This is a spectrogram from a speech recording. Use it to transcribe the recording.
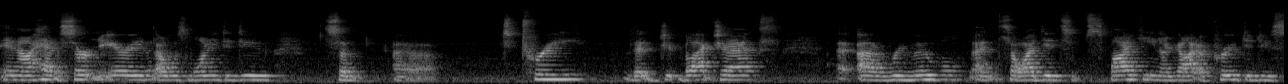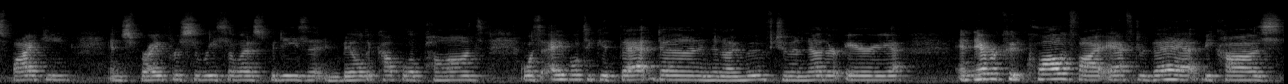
And I had a certain area that I was wanting to do some uh, tree, the blackjacks uh, uh, removal, and so I did some spiking. I got approved to do spiking and spray for Sericea lespedeza and build a couple of ponds. I was able to get that done, and then I moved to another area, and never could qualify after that because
